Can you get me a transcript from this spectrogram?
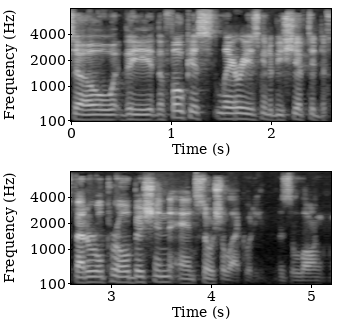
So the the focus, Larry, is going to be shifted to federal prohibition and social equity. This is a long,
